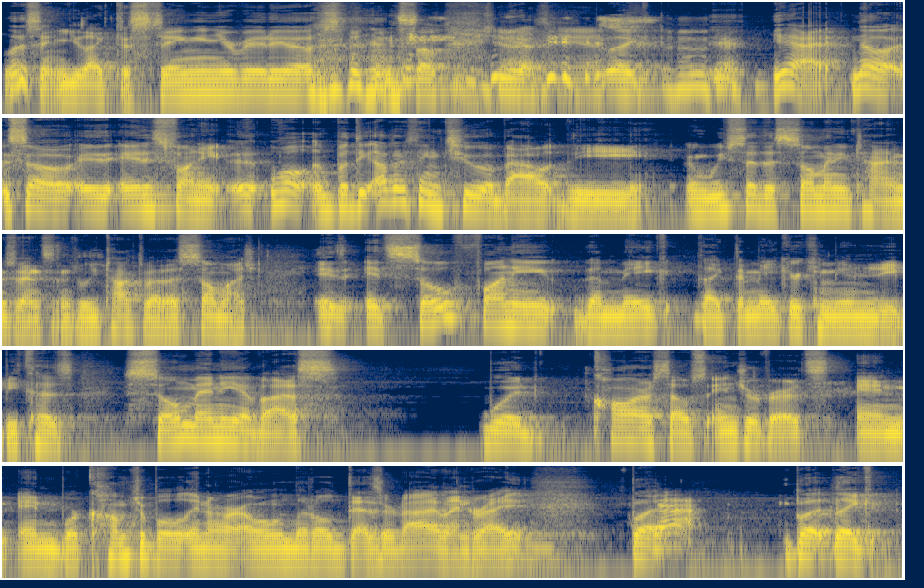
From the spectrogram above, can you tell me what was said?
listen, you like to sing in your videos and stuff. you know, like, yeah, no. So it, it is funny. Uh, Well, but the other thing too about the, and we've said this so many times, Vincent. We talked about this so much. Is it's so funny the make like the maker community because so many of us would call ourselves introverts and and we're comfortable in our own little desert island, right? But Yeah. but like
